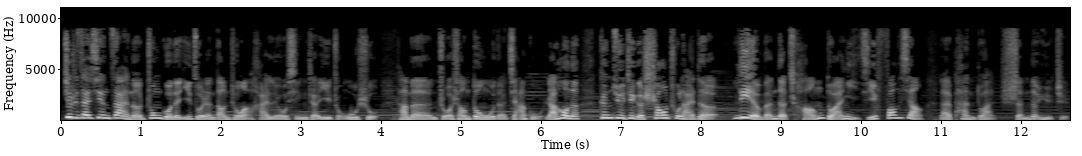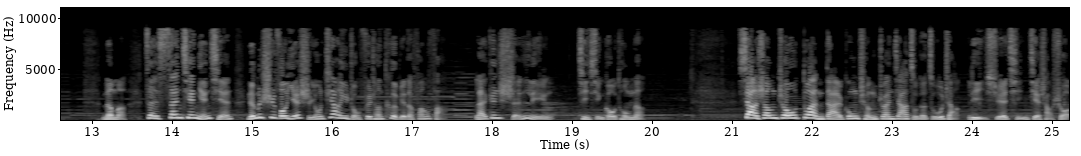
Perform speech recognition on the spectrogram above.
就是在现在呢，中国的彝族人当中啊，还流行着一种巫术，他们灼伤动物的甲骨，然后呢，根据这个烧出来的裂纹的长短以及方向来判断神的预知。那么，在三千年前，人们是否也使用这样一种非常特别的方法？来跟神灵进行沟通呢？夏商周断代工程专家组的组长李学勤介绍说：“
